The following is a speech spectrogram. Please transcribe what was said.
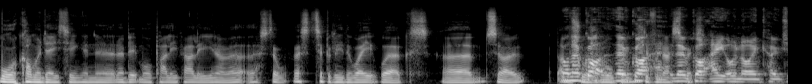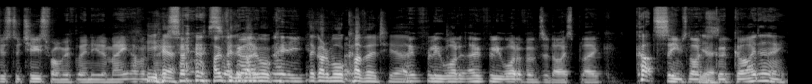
more accommodating and, uh, and a bit more pally pally? You know, that's the, that's typically the way it works. Um, so. Well, they've sure got they've got they've got eight or nine coaches to choose from if they need a mate, haven't they? Yeah. So, Hopefully so they got them all. hopefully- They got them all covered. Yeah. Hopefully one, hopefully one of them's a nice bloke. Cuts seems like Yeah. a good guy, doesn't he?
